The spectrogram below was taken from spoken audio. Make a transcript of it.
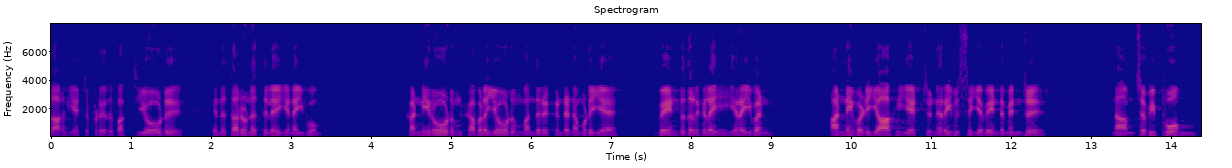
பாடல்களால் ஏற்றப்படுகிறது. பக்தியோடு இந்த தருணத்திலே இணைவோம். கண்ணீரோடும் கவலையோடும் வந்திருக்கின்ற நம்முடைய வேண்டுதல்களை இறைவன் அன்னை வழியாக ஏற்று நிறைவு செய்ய வேண்டும் என்று நாம் ஜபிப்போம்.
